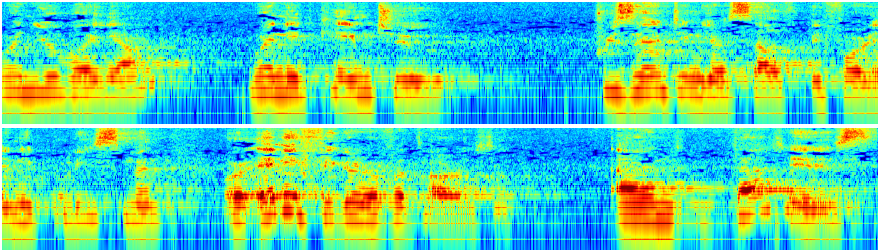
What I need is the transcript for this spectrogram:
when you were young, when it came to presenting yourself before any policeman or any figure of authority. And that is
